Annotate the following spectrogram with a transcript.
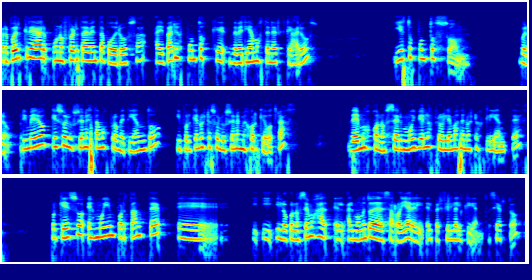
Para poder crear una oferta de venta poderosa, hay varios puntos que deberíamos tener claros. Y estos puntos son, bueno, primero, ¿qué solución estamos prometiendo y por qué nuestra solución es mejor que otras? Debemos conocer muy bien los problemas de nuestros clientes, porque eso es muy importante eh, y, lo conocemos al, momento de desarrollar el, perfil del cliente, ¿cierto?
